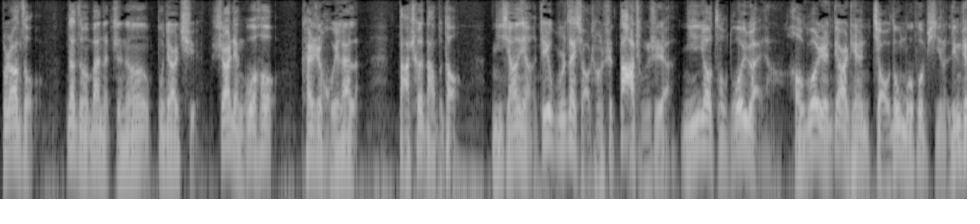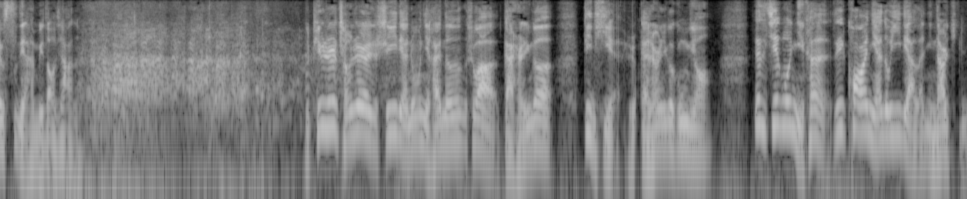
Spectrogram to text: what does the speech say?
不让走，那怎么办呢？只能步颠去。十二点过后开始回来了，打车打不到。你想想，这又不是在小城市，大城市啊，你要走多远呀？好多人第二天脚都磨破皮了，凌晨四点还没到家呢。你平时城市十一点钟你还能是吧？赶上一个地铁，赶上一个公交，那结果你看这跨完年都一点了，你哪去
